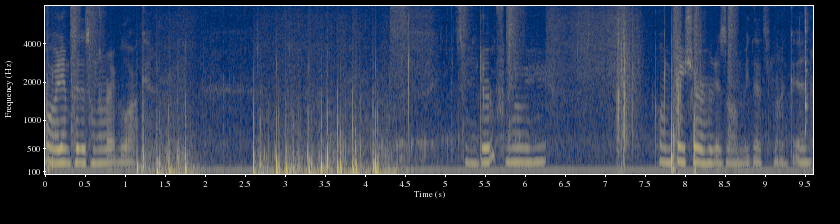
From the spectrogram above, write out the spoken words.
Oh, I didn't put this on the right block. Get some dirt from over here. Oh, I'm pretty sure I heard a zombie. That's not good.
